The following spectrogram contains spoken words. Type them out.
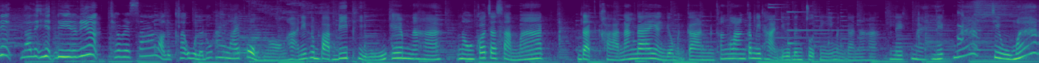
เนี่ยรายละเอียดดีนะเนี่ยเทเรซ่าหรอหรือใครอูแล้วดูไฮไลท์ผมน้องค่ะ นี่คือบาร์บี้ผิวเข้มนะคะ น้องก็จะสามารถดัดขานั่งได้อย่างเดียวเหมือนกัน ข้างล่างก็มีฐานยืนเป็นจุดอย่างนี้เหมือนกันนะคะ เล็กไหมเล็กมากจิ๋วมาก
